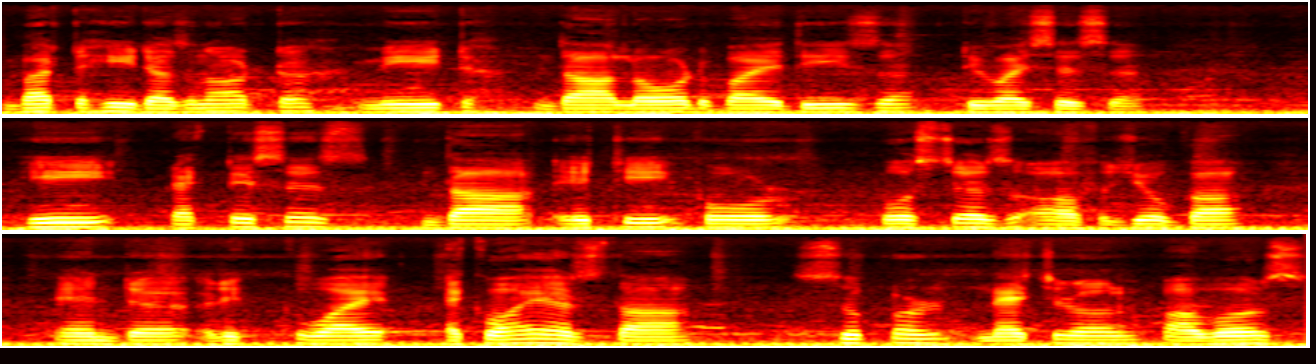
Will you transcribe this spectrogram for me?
but he does not meet the Lord by these devices. He practices the 84 postures of yoga and acquires the supernatural powers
